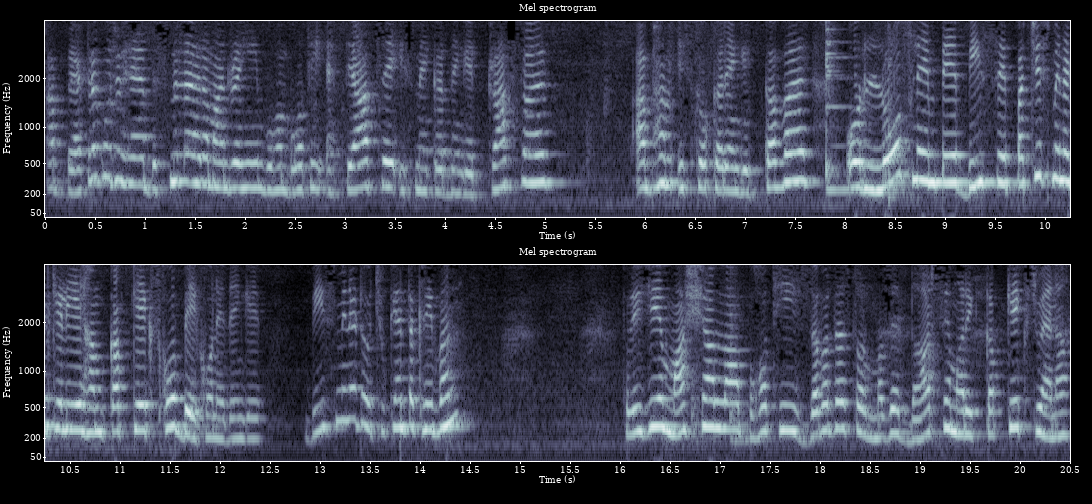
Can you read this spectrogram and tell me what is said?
अब बैटर को जो है बिस्मिल्लाह रहीम वो हम बहुत ही एहतियात से इसमें कर देंगे ट्रांसफ़र अब हम इसको करेंगे कवर और लो फ्लेम पे 20 से 25 मिनट के लिए हम कप केक्स को बेक होने देंगे। 20 मिनट हो चुके हैं तकरीबन। तो लीजिए, माशाल्लाह, बहुत ही ज़बरदस्त और मज़ेदार से हमारे कपकेक्स जो है ना,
